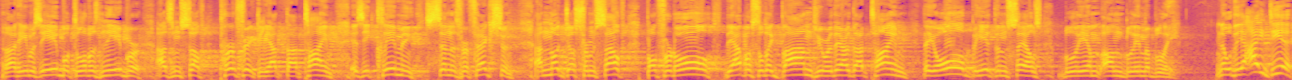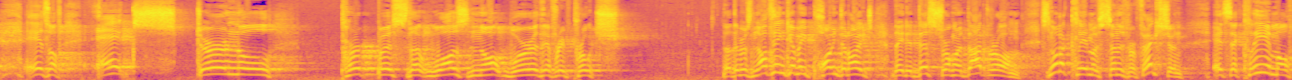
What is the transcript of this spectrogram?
That he was able to love his neighbor as himself perfectly at that time. Is he claiming sin sinless perfection? And not just for himself, but for all the apostolic band who were there at that time. They all behaved themselves blame, unblameably. No, the idea is of external purpose that was not worthy of reproach. That there was nothing can be pointed out, they did this wrong or that wrong. It's not a claim of sin sinless perfection, it's a claim of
